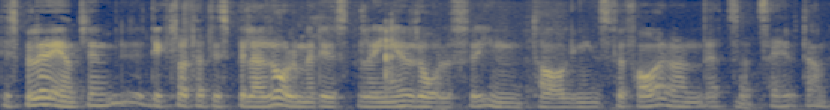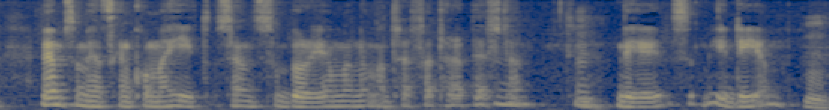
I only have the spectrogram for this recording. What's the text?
det spelar egentligen, det är klart att det spelar roll men det spelar ingen roll för intagningsförfarandet så att säga utan vem som helst kan komma hit och sen så börjar man när man träffar terapeuten. Mm. Mm. Det är idén. Mm.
